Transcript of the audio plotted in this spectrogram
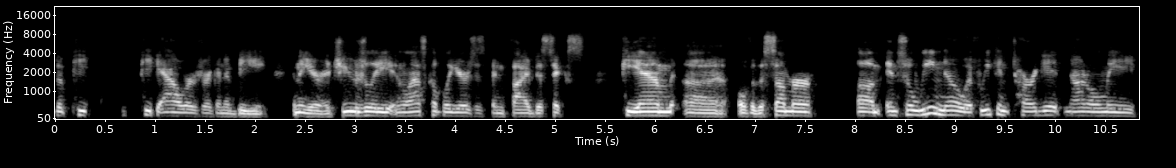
the peak peak hours are going to be in the year. It's usually in the last couple of years, it's been five to six p.m. Uh, over the summer. Um, and so we know if we can target not only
